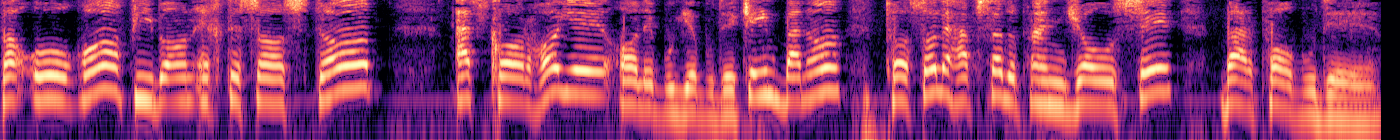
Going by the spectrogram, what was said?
و اوقافی به آن اختصاص داد از کارهای آل بویه بوده که این بنا تا سال 753 برپا بوده.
